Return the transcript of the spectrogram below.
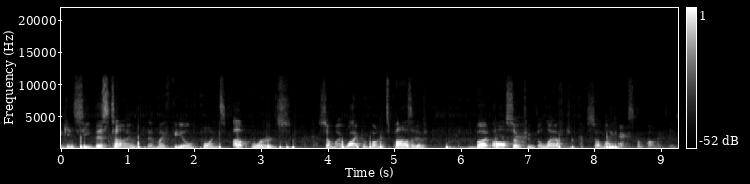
We can see this time that my field points upwards, so my y component's positive, but also to the left, so my x component is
